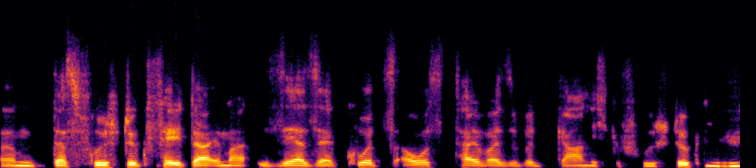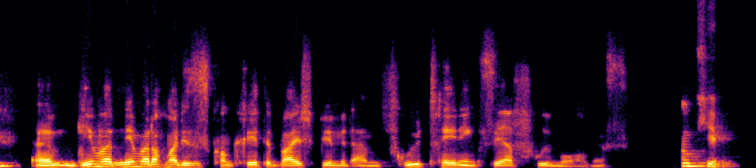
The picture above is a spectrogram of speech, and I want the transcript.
Ähm, das Frühstück fällt da immer sehr, sehr kurz aus. Teilweise wird gar nicht gefrühstückt. Mhm. Ähm, gehen wir, nehmen wir doch mal dieses konkrete Beispiel mit einem Frühtraining sehr früh morgens. Okay.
